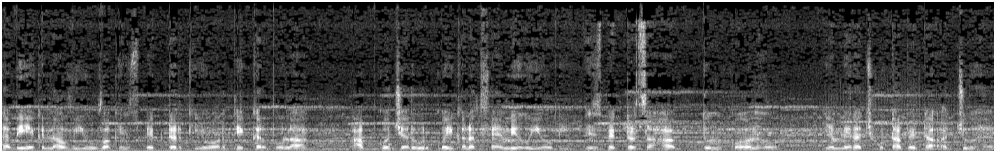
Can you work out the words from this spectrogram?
तभी एक नव युवक इंस्पेक्टर की ओर देखकर बोला, आपको ज़रूर कोई गलत फहमी हुई होगी। इंस्पेक्टर साहब, तुम कौन हो? यह मेरा छोटा बेटा अज्जू है।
